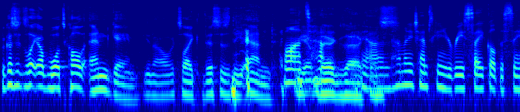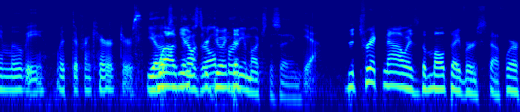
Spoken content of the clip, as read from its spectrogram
because it's like uh, well, it's called Endgame. You know, it's like this is the end. Well, Yeah, how, exactly. Yeah, and how many times can you recycle the same movie with different characters? Yeah, that's Well, the you thing know is they're they're all doing? The- pretty much the same. Yeah. the trick now is the multiverse stuff where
